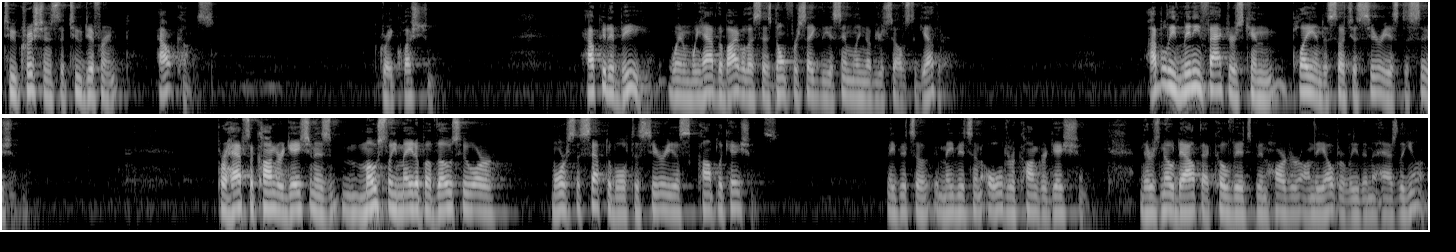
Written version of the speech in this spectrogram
two Christians to two different outcomes? Great question. How could it be when we have the Bible that says, don't forsake the assembling of yourselves together? I believe many factors can play into such a serious decision. Perhaps a congregation is mostly made up of those who are more susceptible to serious complications. Maybe it's, a, maybe it's an older congregation. There's no doubt that COVID's been harder on the elderly than it has the young.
